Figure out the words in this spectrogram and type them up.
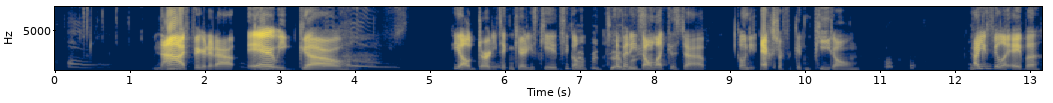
Now I figured it out. There we go. He all dirty taking care of these kids. He gonna, I bet he don't like his job. Gonna need extra for getting peed on. How you feeling, Ava?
